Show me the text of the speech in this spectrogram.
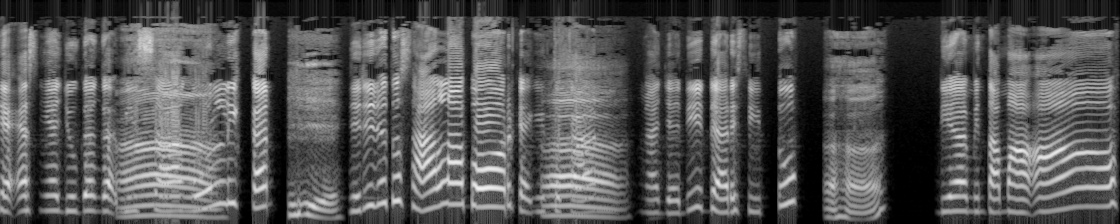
CS-nya juga nggak bisa Ah. ngulik kan. Iya. Jadi dia tuh salah bor kayak gitu kan. Ah. Nah jadi dari situ Aha. dia minta maaf,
